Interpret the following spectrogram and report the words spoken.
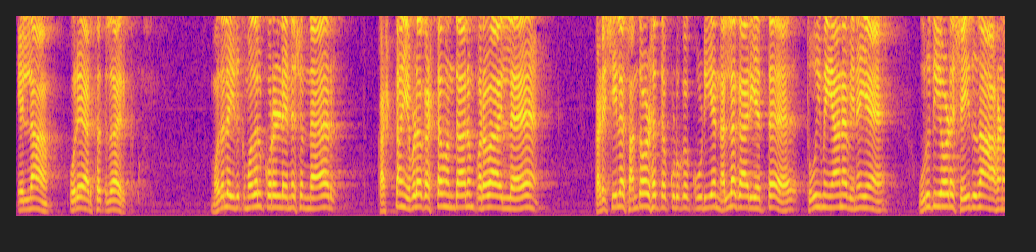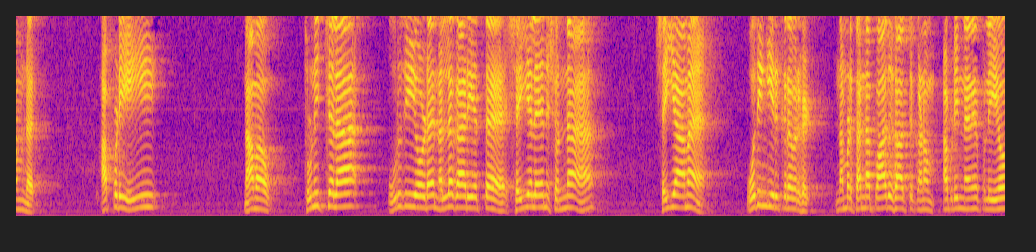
எல்லாம் ஒரே அர்த்தத்தில் தான் இருக்குது முதல்ல இதுக்கு முதல் குரலில் என்ன சொன்னார்? கஷ்டம் எவ்வளோ கஷ்டம் வந்தாலும் பரவாயில்லை. கடைசியில் சந்தோஷத்தை கொடுக்கக்கூடிய நல்ல காரியத்தை தூய்மையான வினையை உறுதியோடு செய்து தான் ஆகணும்னர். அப்படி நாம் துணிச்சலாக உறுதியோட நல்ல காரியத்தை செய்யலேன்னு சொன்னால் செய்யாமல் ஒதுங்கி இருக்கிறவர்கள் நம்மளை தன்னை பாதுகாத்துக்கணும் அப்படின்னு நினைப்பிலையோ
